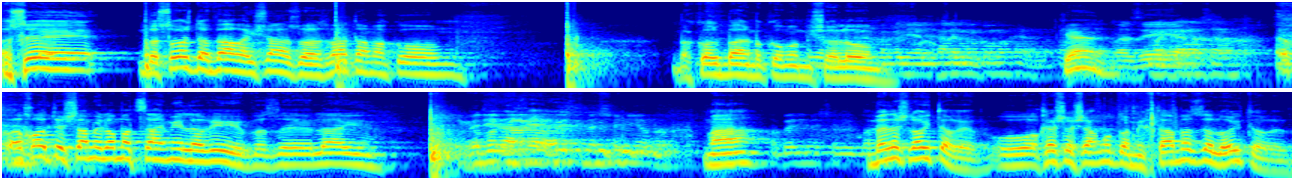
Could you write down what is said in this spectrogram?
אז זה, בסופו של דבר האישה הזו עזבה את המקום, והכל בא על מקומו משלום. אבל היא הלכה למקום אחר. נכון? כן. מה קרה שם? יכול להיות ששם היא לא מצאה עם מי לריב, אז אולי... השני אבל. מה? השני. הבן אדם שלא התערב. הוא, אחרי ששלחנו את המכתב הזה, לא התערב.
